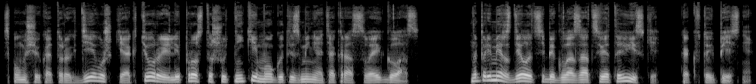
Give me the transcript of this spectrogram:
с помощью которых девушки, актеры или просто шутники могут изменять окрас своих глаз? Например, сделать себе глаза цвета виски, как в той песне.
